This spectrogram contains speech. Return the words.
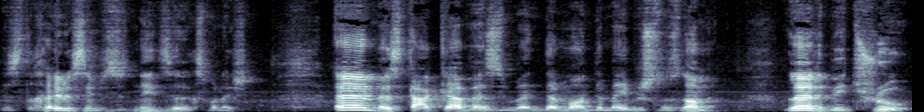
this the Chayre seems needs an explanation. Let it be true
